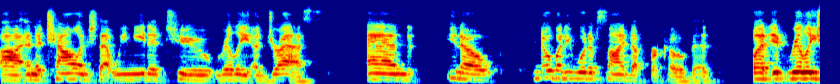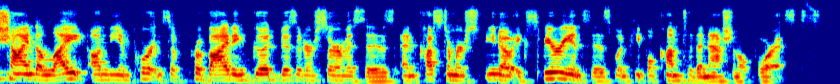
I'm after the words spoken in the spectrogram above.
uh, and a challenge that we needed to really address. And, you know, nobody would have signed up for COVID, but it really shined a light on the importance of providing good visitor services and customers, you know, experiences when people come to the national forests.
